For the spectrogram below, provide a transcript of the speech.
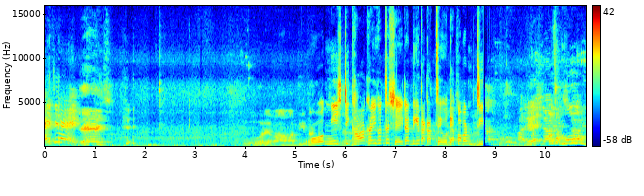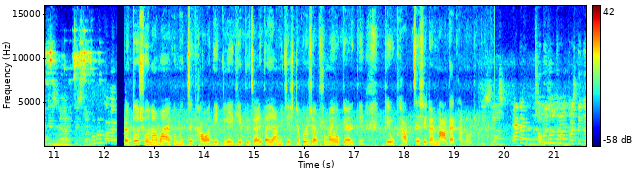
এই ওরে মা আমার দিকে ও মিষ্টি খাওয়া খাই হচ্ছে সেইটার দিকে তাকাচ্ছে ও। দেখো আবার জি তো সোনামা এখন হচ্ছে খাওয়া দেখলেই খেতে চায় তাই আমি চেষ্টা করি সবসময় ওকে আর কি কেউ খাচ্ছে সেটা না দেখানোর। একটা ছবি তুলতে দশ থেকে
